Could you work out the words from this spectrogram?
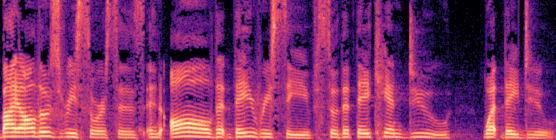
by all those resources and all that they receive so that they can do what they do.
